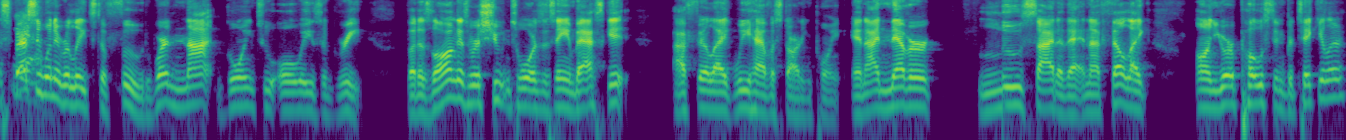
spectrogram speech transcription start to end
especially yeah. when it relates to food. We're not going to always agree. But as long as we're shooting towards the same basket, I feel like we have a starting point. And I never lose sight of that. And I felt like on your post in particular,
